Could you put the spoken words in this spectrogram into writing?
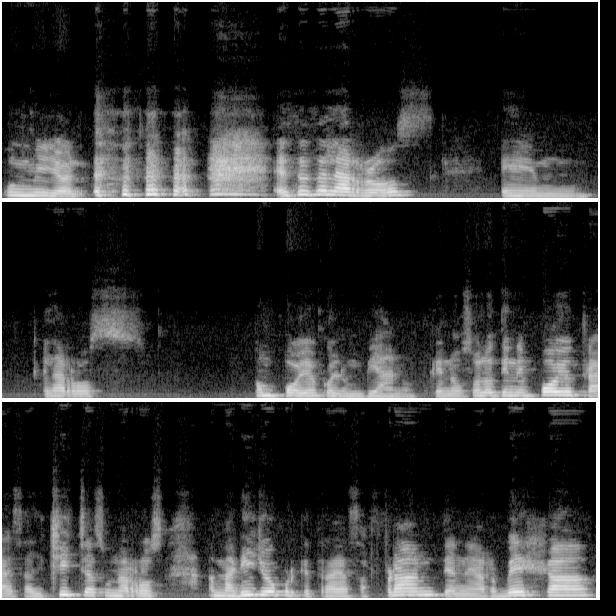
un millón. este es el arroz, em, el arroz con pollo colombiano, que no solo tiene pollo, trae salchichas, un arroz amarillo porque trae azafrán, tiene arveja.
